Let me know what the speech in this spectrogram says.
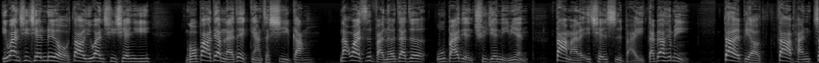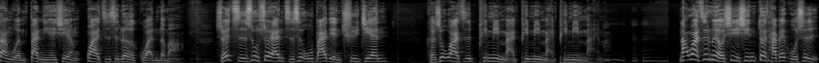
一万七千六到一万七千一，我爸店来的行着四缸，那外资反而在这五百点区间里面大买了一千四百亿，代表什么？代表大盘站稳半年线，外资是乐观的嘛？所以指数虽然只是五百点区间，可是外资拼命买、拼命买、拼命买嘛。那外资没有信心，对台北股市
